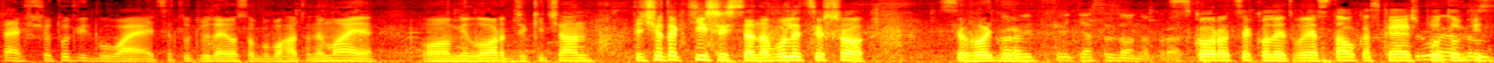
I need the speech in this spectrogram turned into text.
те, що тут відбувається. Тут людей особо багато немає. О, мілорд, Джекі Чан. Ти що так тішишся? На вулиці що? Сьогодні. Скоро відкриття сезону просто. Скоро це коли твоя ставка, скажеш 2 потім піс...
